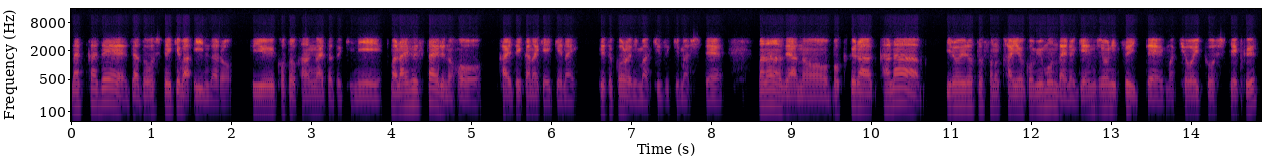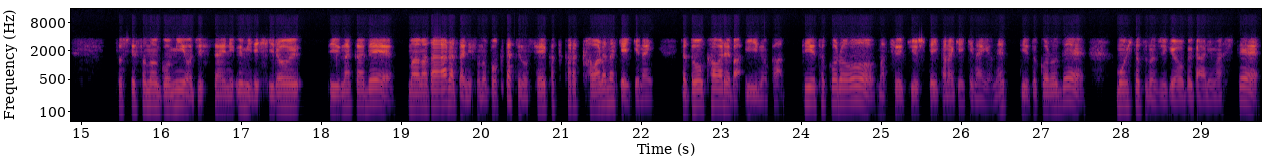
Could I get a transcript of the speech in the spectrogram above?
中で、じゃあどうしていけばいいんだろうっていうことを考えたときに、まあ、ライフスタイルの方を変えていかなきゃいけないっていうところにまあ気づきまして、まあ、なのであの僕らからいろいろとその海洋ゴミ問題の現状について、まあ、教育をしていく、そしてそのゴミを実際に海で拾うっていう中で、まあ、また新たにその僕たちの生活から変わらなきゃいけない、じゃあどう変わればいいのかっていうところを、まあ、追求していかなきゃいけないよねっていうところで、もう一つの事業部がありまして、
